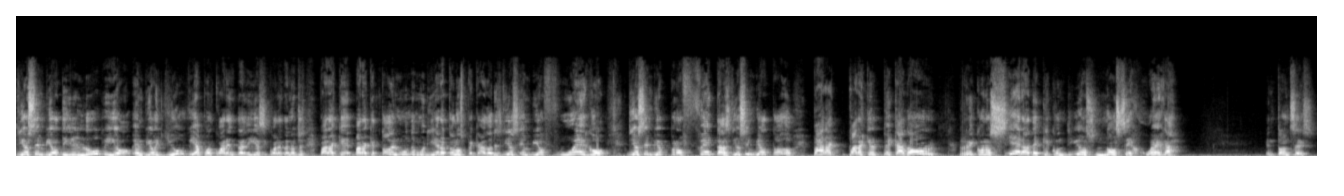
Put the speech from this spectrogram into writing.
Dios envió diluvio, envió lluvia por 40 días y 40 noches para que, para que todo el mundo muriera, todos los pecadores. Dios envió fuego, Dios envió profetas, Dios envió todo para, para que el pecador reconociera de que con Dios no se juega. Entonces,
